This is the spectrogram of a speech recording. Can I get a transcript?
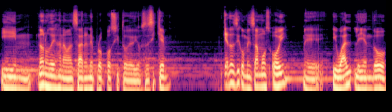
y no nos dejan avanzar en el propósito de Dios. Así que, ¿qué tal si comenzamos hoy eh, igual leyendo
